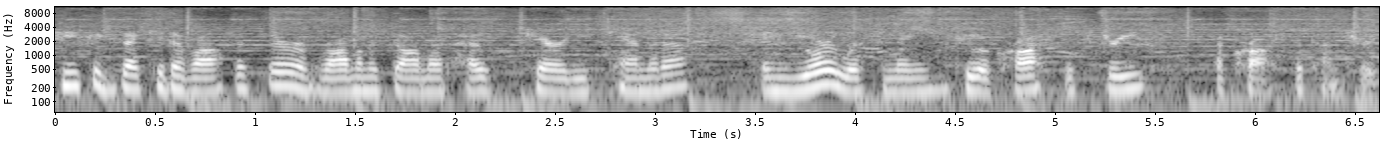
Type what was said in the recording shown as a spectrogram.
Chief Executive Officer of Ronald McDonald House Charities Canada, and you're listening to Across the Street, Across the Country.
